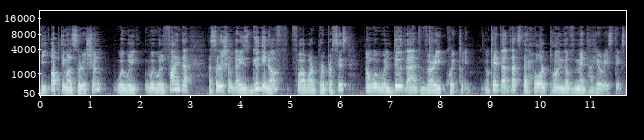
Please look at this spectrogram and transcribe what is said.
the optimal solution. We will, we will find a, a solution that is good enough for our purposes and we will do that very quickly. Okay, that, that's the whole point of meta heuristics.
